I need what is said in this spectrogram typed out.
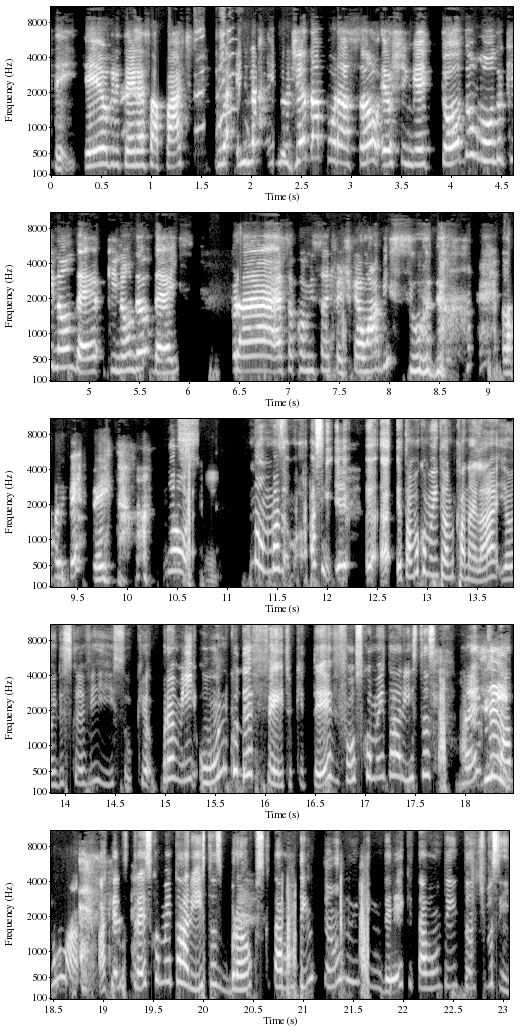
gritei. Eu gritei nessa parte. E, na, e, no dia da apuração, eu xinguei todo mundo que não, de, que não deu 10 para essa comissão de frente, que é um absurdo. Ela foi perfeita. Não, não, mas assim, eu, eu, eu tava comentando com a Nailá e eu ainda escrevi isso. Que para mim, o único defeito que teve foi os comentaristas né, que estavam lá. Aqueles três comentaristas brancos que estavam tentando entender, que estavam tentando, tipo assim,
